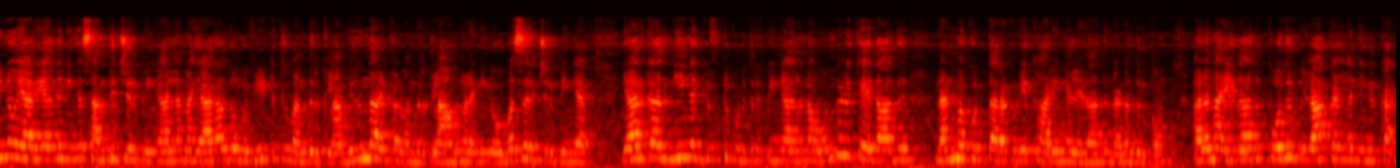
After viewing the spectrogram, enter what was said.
இன்னும் யாரையாவது நீங்கள் சந்திச்சிருப்பீங்க. இல்லைன்னா யாராவது உங்கள் வீட்டுக்கு வந்திருக்கலாம். விருந்தாட்கள் வந்திருக்கலாம். அவங்கள நீங்கள் உபசரிச்சிருப்பீங்க. யாருக்காவது நீங்கள் கிஃப்ட் கொடுத்துருப்பீங்க. இல்லைன்னா உங்களுக்கு ஏதாவது நன்மை கொடுத்து தரக்கூடிய காரியங்கள் ஏதாவது நடந்திருக்கும். இல்லைனா ஏதாவது பொது விழாக்களில் நீங்கள் க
